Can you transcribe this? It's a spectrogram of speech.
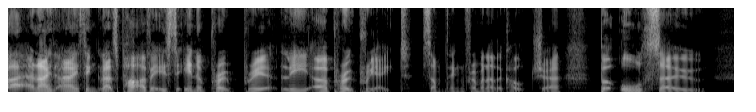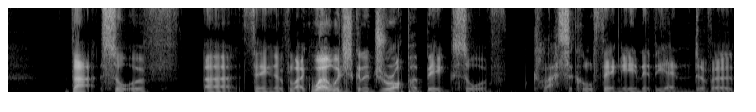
and I and I think that's part of it is to inappropriately appropriate something from another culture, but also that sort of uh, thing of like, well, we're just going to drop a big sort of classical thing in at the end of a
